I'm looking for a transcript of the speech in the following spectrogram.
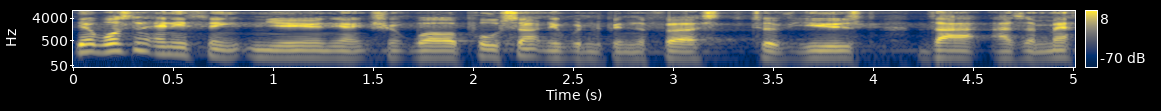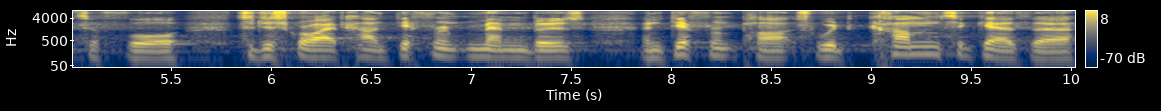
it wasn't anything new in the ancient world. Paul certainly wouldn't have been the first to have used that as a metaphor to describe how different members and different parts would come together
